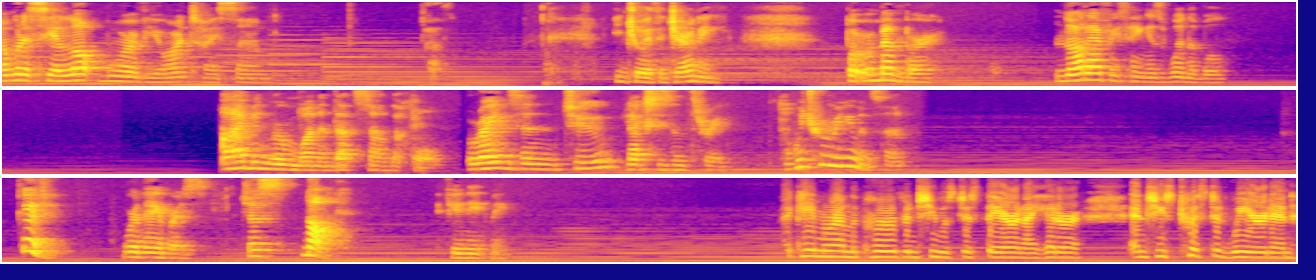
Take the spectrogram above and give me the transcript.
I'm going to see a lot more of you, aren't I, Sam? Enjoy the journey. But remember, not everything is winnable. I'm in room one, and that's down the hall. Lorraine's in two, Lexi's in three. And which room are you in, Sam? Good. We're neighbors. Just knock if you need me. I came around the curve and she was just there and I hit her and she's twisted weird and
